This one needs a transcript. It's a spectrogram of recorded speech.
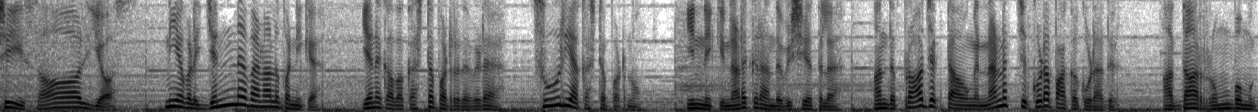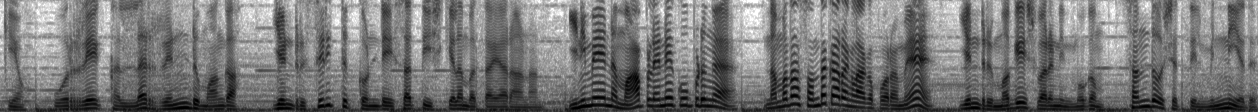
ஷீ இஸ் ஆல் யாஸ் நீ அவளை என்ன வேணாலும் பண்ணிக்க. எனக்கு அவள் கஷ்டப்படுறதை விட சூர்யா கஷ்டப்படணும். இன்னைக்கு நடக்கிற அந்த விஷயத்துல அந்த ப்ராஜெக்ட் அவங்க நினைச்சு கூட பார்க்க கூடாது. அதான் ரொம்ப முக்கியம். ஒரே கல்ல ரெண்டு மாங்கா என்று சிரித்துக்கொண்டே சதீஷ் கிளம்ப தயாரானான். இனிமே என்ன மாப்பிள்ளனே கூப்பிடுங்க. நம்ம தான் சொந்தக்காரங்களாக போறோமே என்று மகேஸ்வரனின் முகம் சந்தோஷத்தில் மின்னியது.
